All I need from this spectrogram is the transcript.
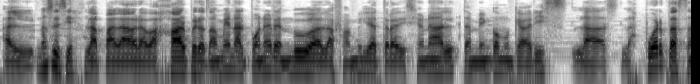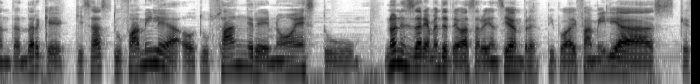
al, no sé si es la palabra bajar, pero también al poner en duda la familia tradicional, también como que abrís las, las puertas a entender que quizás tu familia o tu sangre no es tu... No necesariamente te va a ser bien siempre. Tipo, hay familias que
